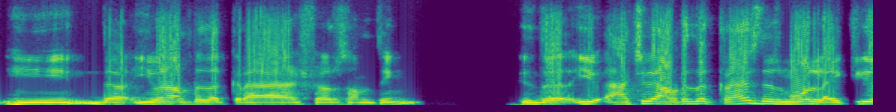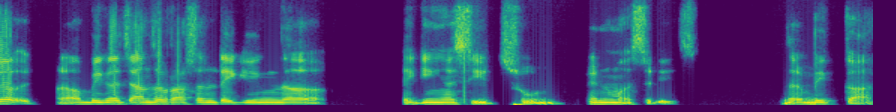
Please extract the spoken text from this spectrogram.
he, the even after the crash or something, the you actually after the crash, there's more likely a, a bigger chance of Russell taking the taking a seat soon in Mercedes, the big car,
